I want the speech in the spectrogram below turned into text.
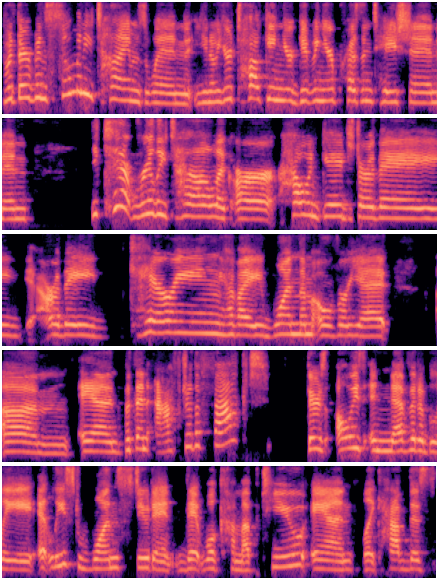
but there have been so many times when you know you're talking you're giving your presentation and you can't really tell like are how engaged are they are they caring have i won them over yet um and but then after the fact there's always inevitably at least one student that will come up to you and like have this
